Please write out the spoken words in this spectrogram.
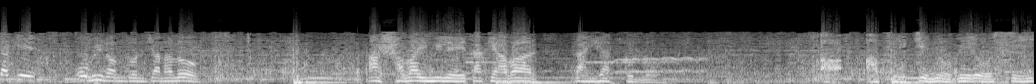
তাকে অভিনন্দন জানালো। আর সবাই মিলে তাকে আবার দাহিয়াত করল। আপনি কি নবীর ওসি?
